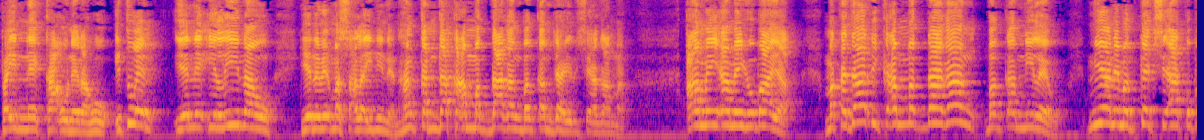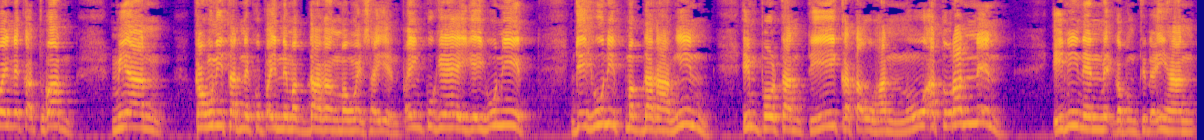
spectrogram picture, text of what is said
pa inne kaone raho. Ito en, yan e ilinaw, yan e masala ininen. Hangkanda ka ang magdagang bangkam jahil si agama. Amay-amay hubaya, Makadadi ka ang magdagang bangkam nilew. Niya ni mag-text si ako pa ini katuhan. Miyan kahunitan ni ko pa ini magdagang mga sa iyan. Pain ko gay, gay hunit. Gay hunit magdagangin. Importanti katauhan no aturan nin. Ininen may kapong tinaihan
